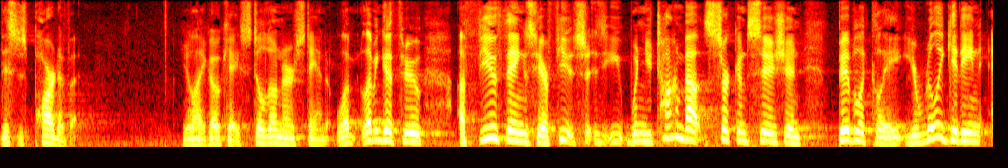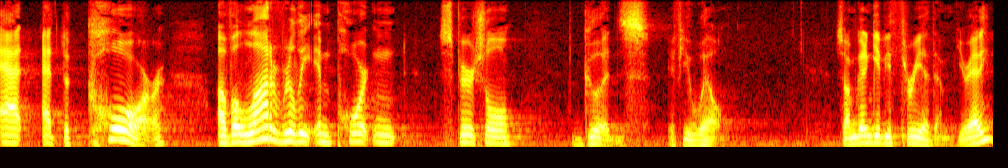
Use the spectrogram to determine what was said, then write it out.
This is part of it. You're like, okay, still don't understand it. Let, let me go through a few things here. Few, when you're talking about circumcision biblically, you're really getting at, at the core of a lot of really important spiritual goods, if you will. So I'm going to give you three of them. You ready?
